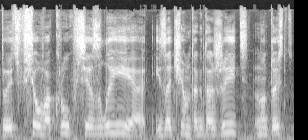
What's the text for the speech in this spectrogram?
то есть все вокруг, все злые, и зачем тогда жить? Ну, то есть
